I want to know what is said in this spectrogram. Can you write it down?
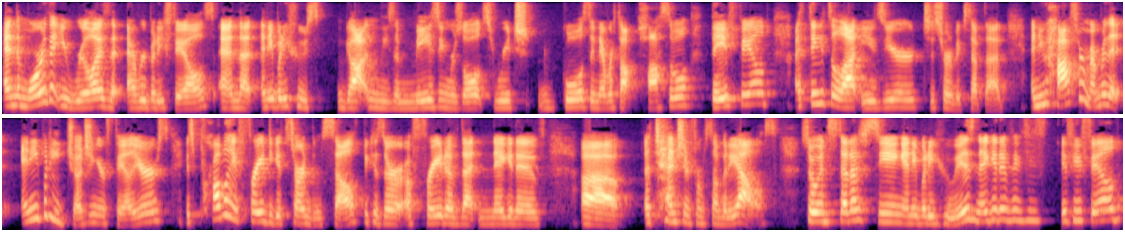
And the more that you realize that everybody fails and that anybody who's gotten these amazing results, reach goals they never thought possible, they've failed, I think it's a lot easier to sort of accept that. And you have to remember that anybody judging your failures is probably afraid to get started themselves because they're afraid of that negative uh, attention from somebody else. So instead of seeing anybody who is negative if you if you failed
